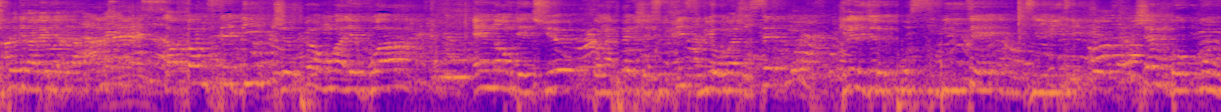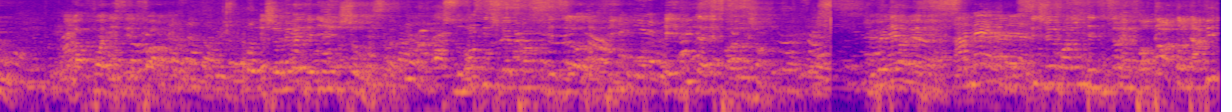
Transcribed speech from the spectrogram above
Tu peux dire Amen bien. La femme s'est dit, je peux au moins aller voir un homme de Dieu qu'on appelle Jésus-Christ. Lui au moins je sais qu'il est le Dieu de possibilités illimitées. J'aime beaucoup la foi de cette femme. Et j'aimerais te dire une chose. Souvent, si tu veux prendre des dans ta vie, évite d'aller parler aux gens. Tu peux dire Amen. Si je veux prendre une décision importante dans ta vie,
